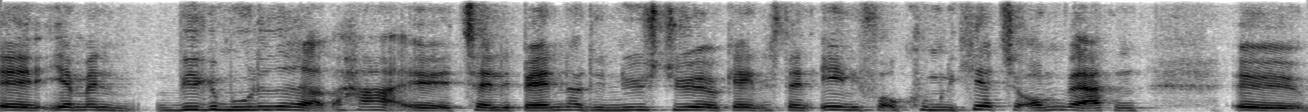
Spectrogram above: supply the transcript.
øh, jamen, hvilke muligheder har øh, Taliban og det nye styre i Afghanistan egentlig for at kommunikere til omverdenen, øh,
